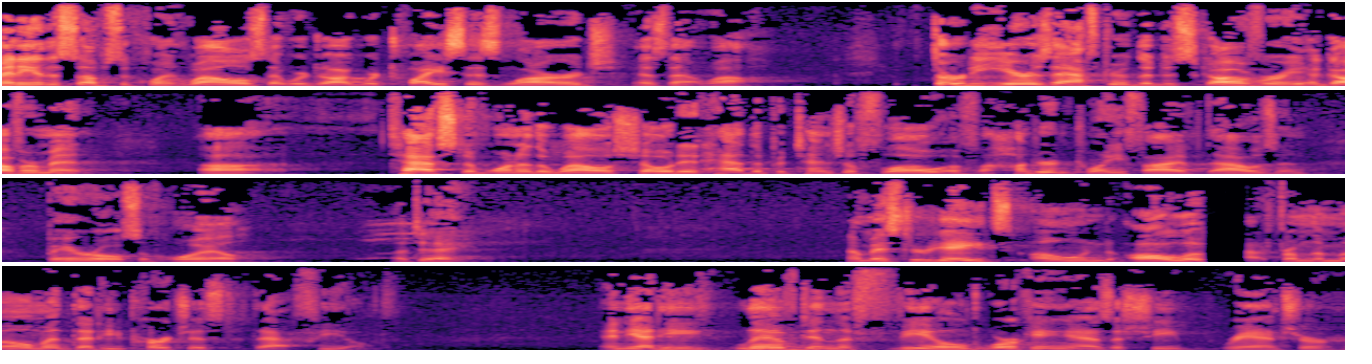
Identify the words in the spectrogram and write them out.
Many of the subsequent wells that were dug were twice as large as that well. 30 years after the discovery, a government uh, test of one of the wells showed it had the potential flow of 125,000 barrels of oil a day. Now, Mr. Yates owned all of that from the moment that he purchased that field. And yet he lived in the field working as a sheep rancher,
